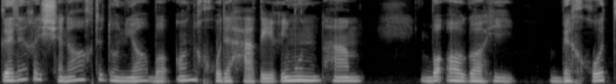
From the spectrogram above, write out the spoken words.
قلق شناخت دنیا با آن خود حقیقیمون هم با آگاهی به خود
